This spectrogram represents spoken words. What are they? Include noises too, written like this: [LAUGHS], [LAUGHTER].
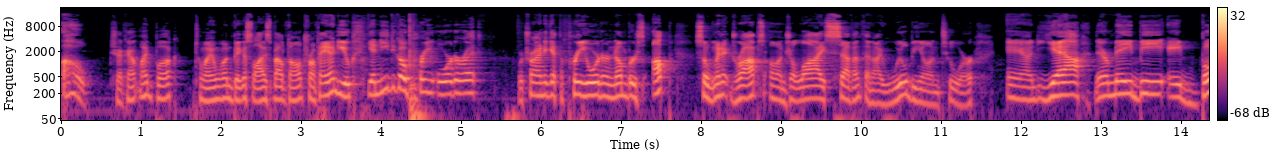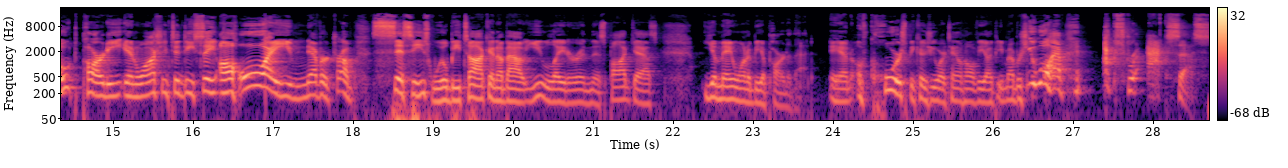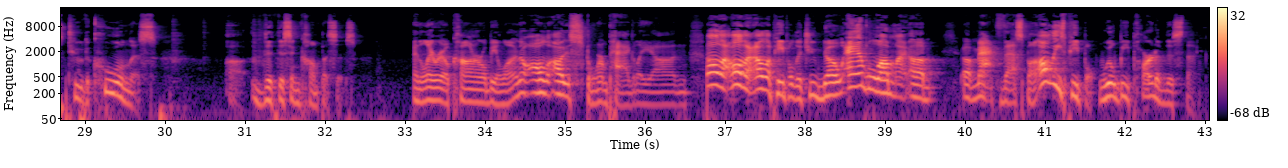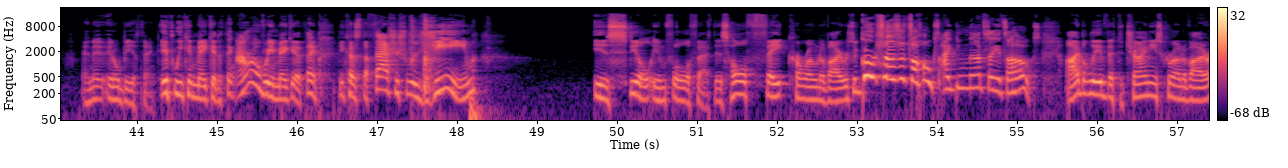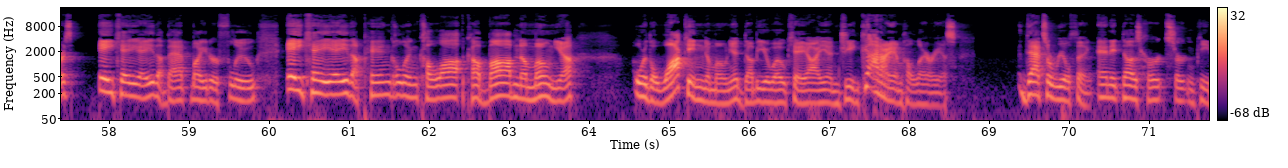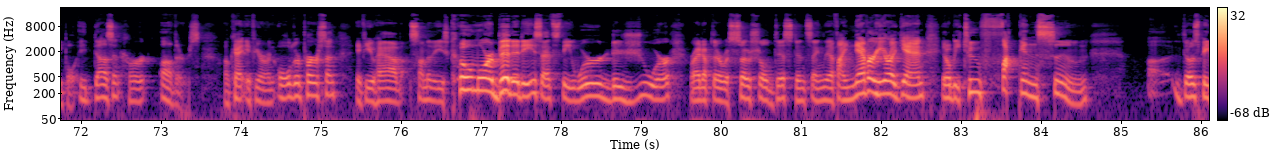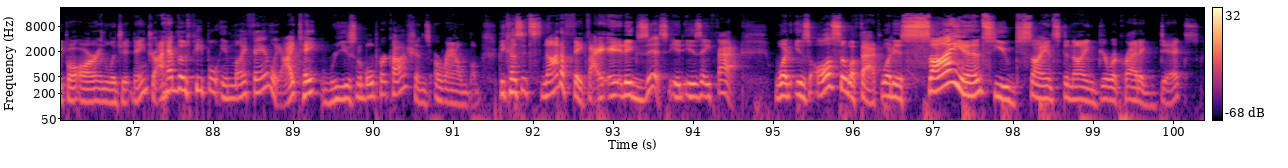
Oh, check out my book, 21 Biggest Lies About Donald Trump and You. You need to go pre order it. We're trying to get the pre order numbers up. So when it drops on July 7th, and I will be on tour, and yeah, there may be a boat party in Washington, D.C. Ahoy, you never Trump sissies. We'll be talking about you later in this podcast. You may want to be a part of that. And of course, because you are Town Hall VIP members, you will have extra access to the coolness uh, that this encompasses. And Larry O'Connor will be along. All, all Storm Paglia all the, all the all the people that you know and love. My uh, uh, Matt Vespa. All these people will be part of this thing, and it, it'll be a thing if we can make it a thing. I don't know if we can make it a thing because the fascist regime is still in full effect. This whole fake coronavirus. Girl says it's a hoax. I do not say it's a hoax. I believe that the Chinese coronavirus, aka the bat biter flu, aka the pangolin kebab pneumonia, or the walking pneumonia, W O K I N G. God, I am hilarious. That's a real thing. And it does hurt certain people, it doesn't hurt others. Okay, if you're an older person, if you have some of these [LAUGHS] comorbidities, that's the word du jour, right up there with social distancing. If I never hear again, it'll be too fucking soon. Uh, those people are in legit danger. I have those people in my family. I take reasonable precautions around them because it's not a fake. It exists. It is a fact. What is also a fact, what is science, you science denying bureaucratic dicks,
